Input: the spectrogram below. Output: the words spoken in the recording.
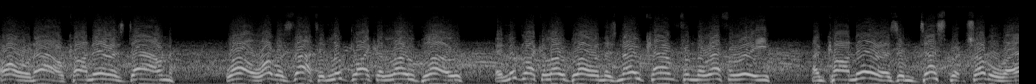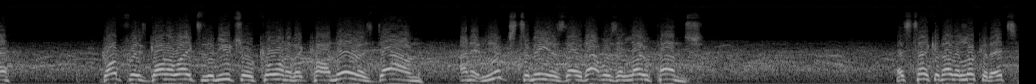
Oh, now Carnera's down. Well, what was that? It looked like a low blow. It looked like a low blow, and there's no count from the referee. And Carnera's in desperate trouble there. Godfrey's gone away to the neutral corner, but Carnera's down, and it looks to me as though that was a low punch. Let's take another look at it.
